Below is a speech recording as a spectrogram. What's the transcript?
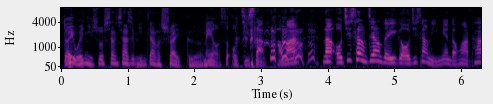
对，我以为你说像夏志平这样的帅哥，没有，是欧吉上，好吗？那欧吉上这样的一个欧吉上里面的话，他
